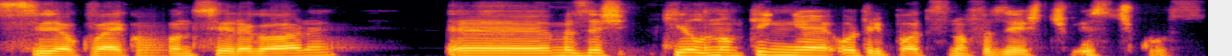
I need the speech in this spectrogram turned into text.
se é o que vai acontecer agora, uh, mas que ele não tinha outra hipótese de não fazer este, esse discurso.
